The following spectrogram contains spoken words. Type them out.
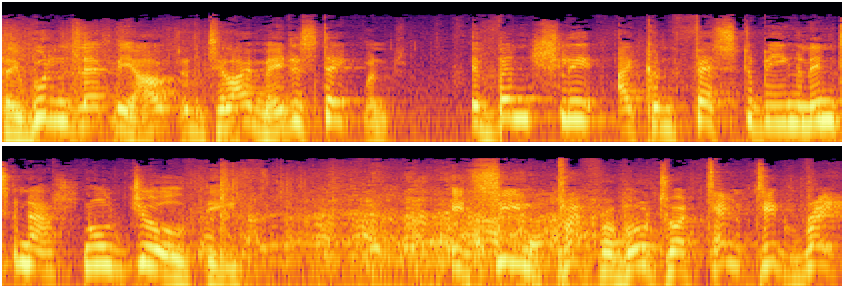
They wouldn't let me out until I made a statement. Eventually, I confessed to being an international jewel thief. It seemed preferable to attempted rape.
